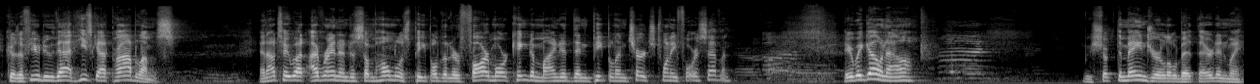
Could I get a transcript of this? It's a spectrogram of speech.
Because if you do that, he's got problems. And I'll tell you what, I ran into some homeless people that are far more kingdom minded than people in church 24 7. Here we go now. We shook the manger a little bit there, didn't we?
